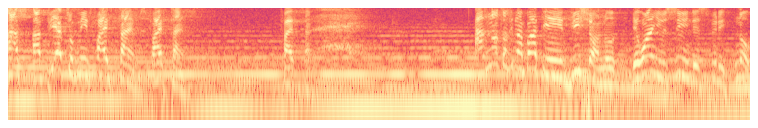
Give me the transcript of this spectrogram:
has appeared to me five times. Five times. Five times. I'm not talking about a vision, no, the one you see in the spirit. No.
